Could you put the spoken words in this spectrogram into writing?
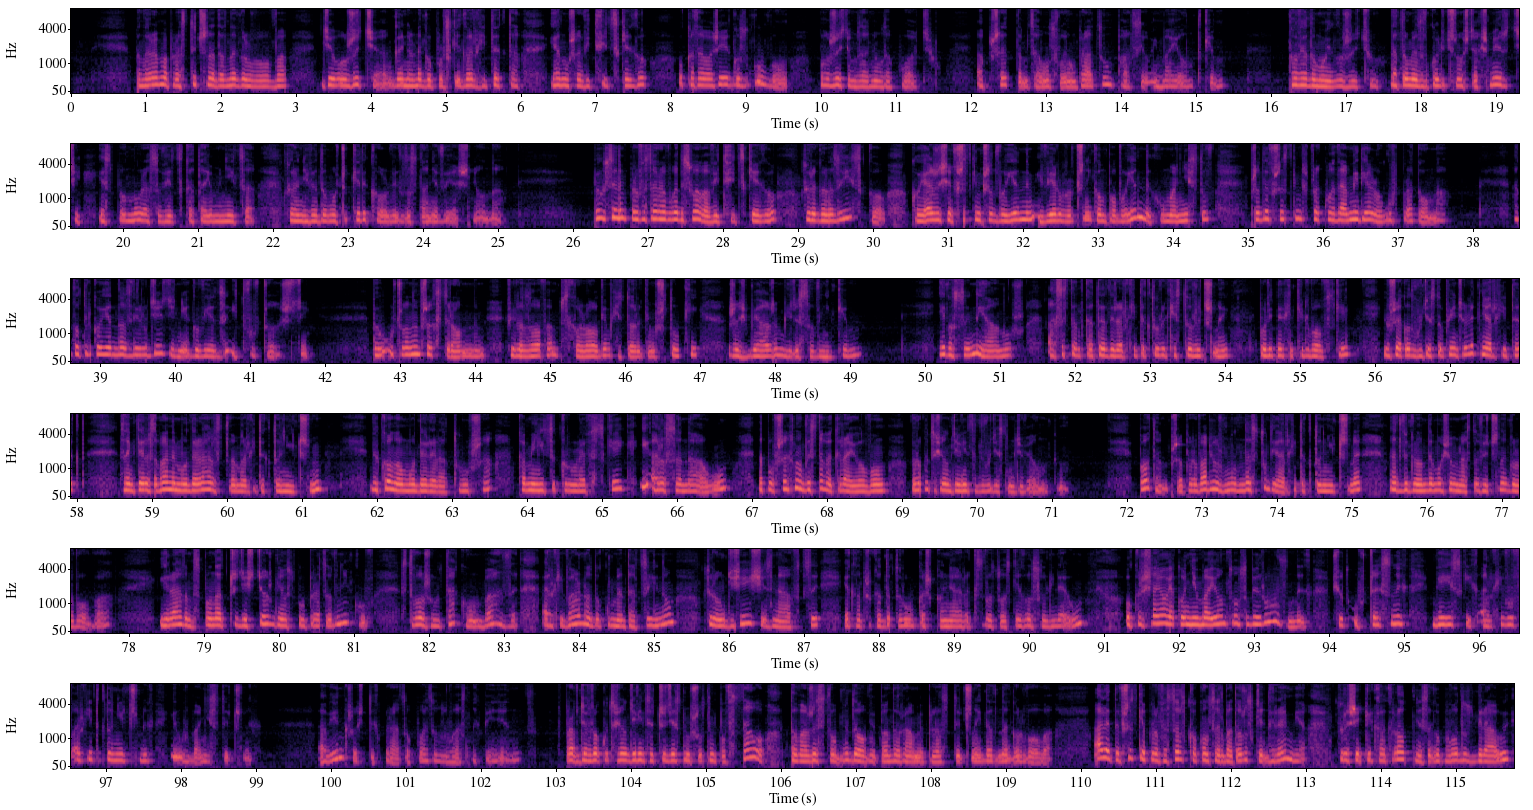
Panorama plastyczna dawnego Lwowa, dzieło życia genialnego polskiego architekta Janusza Witwickiego, okazała się jego zgubą, bo życiem za nią zapłacił, a przedtem całą swoją pracą, pasją i majątkiem – to wiadomo o jego życiu. Natomiast w okolicznościach śmierci jest ponura sowiecka tajemnica, która nie wiadomo, czy kiedykolwiek zostanie wyjaśniona. Był synem profesora Władysława Witwickiego, którego nazwisko kojarzy się wszystkim przedwojennym i wielu rocznikom powojennych humanistów, przede wszystkim z przekładami dialogów Platona. A to tylko jedna z wielu dziedzin jego wiedzy i twórczości. Był uczonym wszechstronnym, filozofem, psychologiem, historykiem sztuki, rzeźbiarzem i rysownikiem. Jego syn Janusz, asystent katedry architektury historycznej Politechniki Lwowskiej, już jako 25-letni architekt zainteresowany modelarstwem architektonicznym, wykonał modele ratusza, kamienicy królewskiej i arsenału na powszechną wystawę krajową w roku 1929. Potem przeprowadził żmudne studia architektoniczne nad wyglądem XVIII-wiecznego Lwowa i razem z ponad 30 współpracowników stworzył taką bazę archiwalno-dokumentacyjną, którą dzisiejsi znawcy, jak na przykład dr Łukasz Koniarek z wrocławskiego Solineum, określają jako nie mającą sobie równych wśród ówczesnych miejskich archiwów architektonicznych i urbanistycznych a większość tych prac opłacał z własnych pieniędzy. Wprawdzie w roku 1936 powstało Towarzystwo Budowy Panoramy Plastycznej dawnego Lwowa, ale te wszystkie profesorsko-konserwatorskie gremia, które się kilkakrotnie z tego powodu zbierały,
